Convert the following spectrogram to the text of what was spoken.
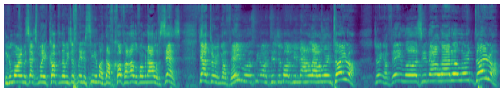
The Gemara in Masech Mayakot that we just made a see him on Daf Chof Aleph Amid Aleph says that during Avelos we know in Tisha you're not allowed to learn Torah. During Avelos you're not allowed to learn Torah.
